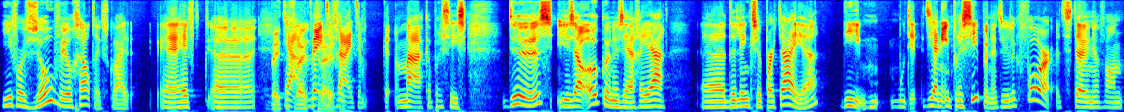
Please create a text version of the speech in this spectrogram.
hiervoor zoveel geld heeft kwijt. Uh, heeft uh, weten, ja, vrij, te weten vrij te maken, precies. Dus je zou ook kunnen zeggen, ja, uh, de linkse partijen, die, moeten, die zijn in principe natuurlijk voor het steunen van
